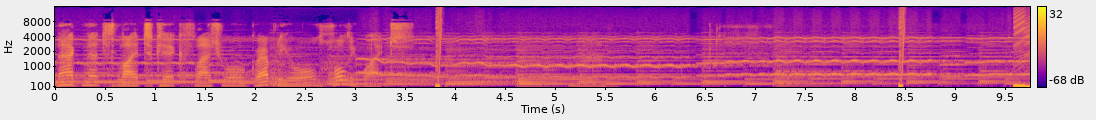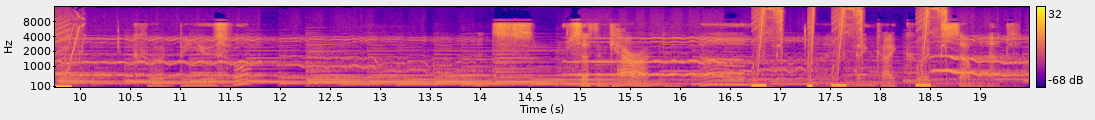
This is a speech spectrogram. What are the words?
Magnet, Light Kick, Flash Wall, Gravity Wall, Holy White. Could be useful. It's Sith and Karen. Um, I think I could summon it.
